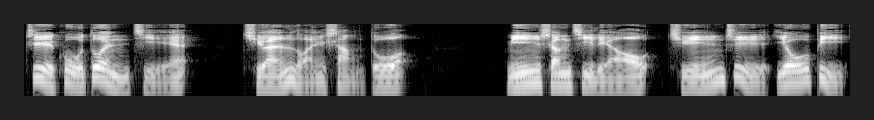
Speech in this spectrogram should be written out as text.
治故顿解，权乱尚多。民生寂寥，群治幽闭。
